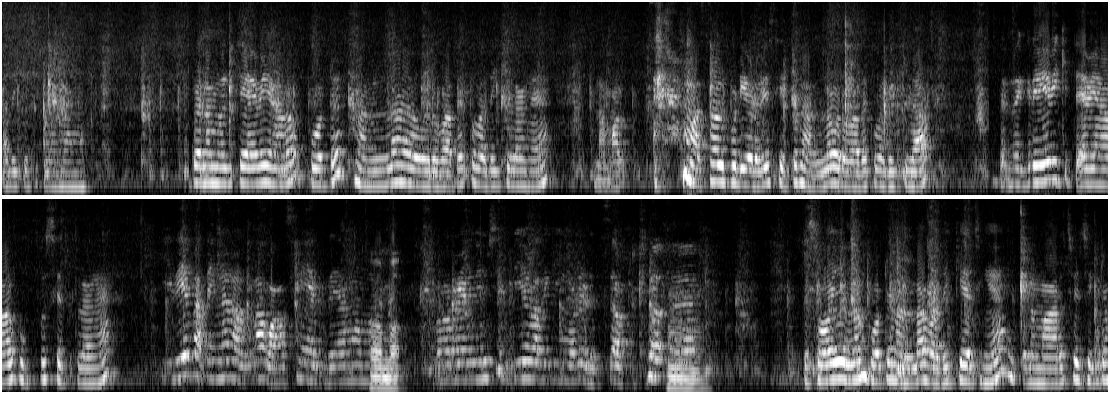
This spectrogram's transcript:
வதக்கி வச்சுக்கலாம் நம்ம இப்போ நம்மளுக்கு தேவையான போட்டு நல்லா ஒரு வதக்கு வதக்கலாங்க. நம்ம மசால் பொடியோடவே சேர்த்து நல்லா ஒரு வதக்கு வதக்கலாம். இப்போ இந்த கிரேவிக்கு தேவையான அளவுக்கு உப்பு சேர்த்துக்கலாங்க. இதே பார்த்தீங்கன்னா நல்லா வாசனையாக இருக்குது ஆமாம் ஆமா. ஒரு ரெண்டு நிமிஷம் இப்படியே வதக்கிங்க கூட எடுத்து சாப்பிட்டுக்கலாம். இப்போ சோயெல்லாம் போட்டு நல்லா வதக்கியாச்சுங்க. இப்போ நம்ம அரைச்சி வச்சுக்கிற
